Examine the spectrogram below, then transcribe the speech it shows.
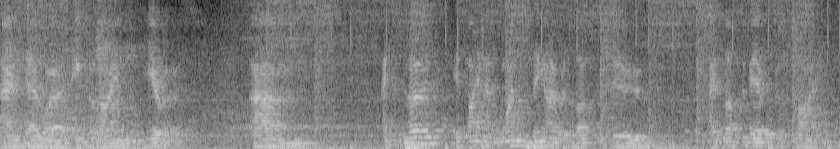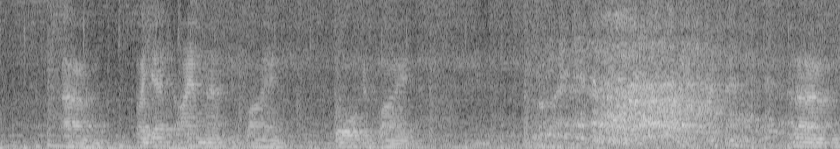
and there were eight or nine heroes. Um, I suppose if I had one thing I would love to do, I'd love to be able to fly. Um, so I guess Iron Man can fly, Thor can fly. um,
